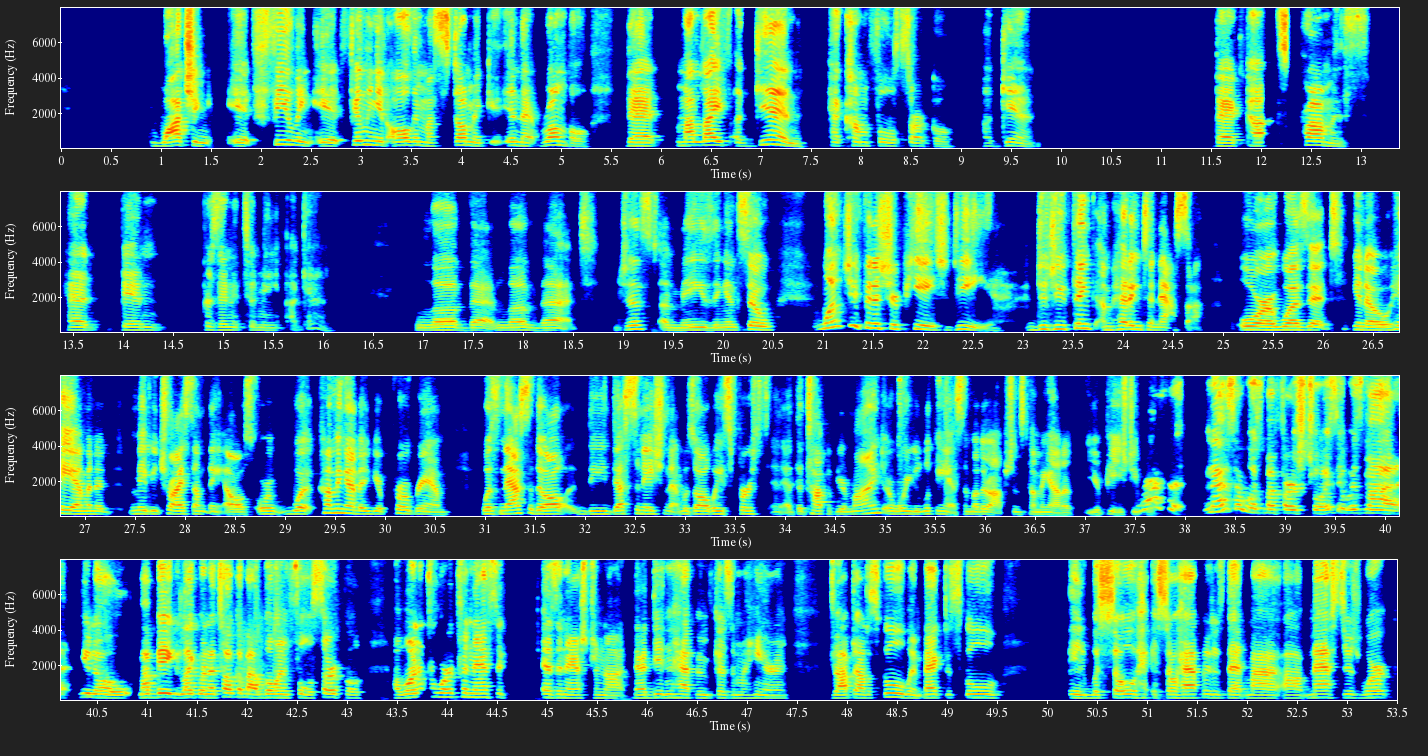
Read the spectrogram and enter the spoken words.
watching it feeling it feeling it all in my stomach in that rumble that my life again had come full circle again that God's promise had been presented to me again. Love that. Love that. Just amazing. And so, once you finished your PhD, did you think I'm heading to NASA? Or was it, you know, hey, I'm going to maybe try something else? Or what coming out of your program, was NASA the all the destination that was always first at the top of your mind, or were you looking at some other options coming out of your PhD? NASA, NASA was my first choice. It was my, you know, my big like when I talk about going full circle. I wanted to work for NASA as an astronaut. That didn't happen because of my hearing. Dropped out of school, went back to school. It was so it so happens that my uh, master's work,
